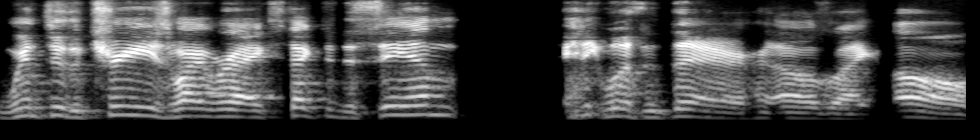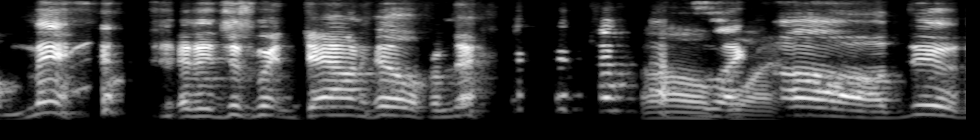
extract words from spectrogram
went through the trees right where I expected to see him, and he wasn't there. And I was like, "Oh man!" And it just went downhill from there. I Oh was like, boy. "Oh, dude!"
